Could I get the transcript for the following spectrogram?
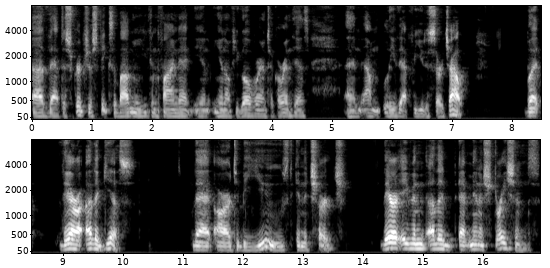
uh, that the scripture speaks about, and you can find that in, you know, if you go over into Corinthians, and um, leave that for you to search out. But there are other gifts that are to be used in the church. There are even other administrations,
